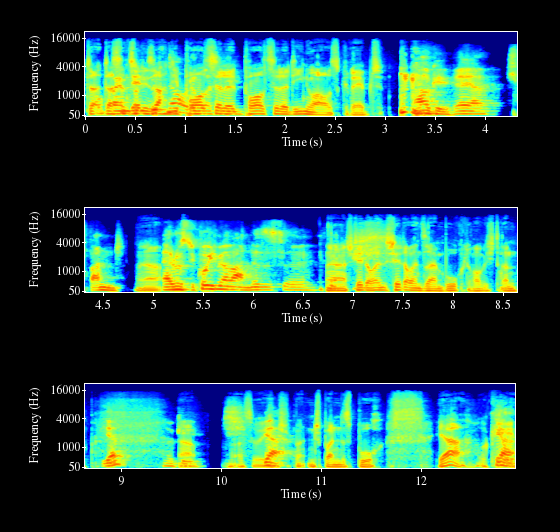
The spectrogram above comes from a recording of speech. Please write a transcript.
da, das sind so die Sachen, die Paul, Cel Paul Celadino ausgräbt. Ah, okay, ja, ja, spannend. Ja, ja lustig, gucke ich mir mal an. Das ist, äh ja, steht auch, in, steht auch in seinem Buch, glaube ich, drin. Ja, okay. Ja. Also ja. ein spannendes Buch. Ja, okay.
